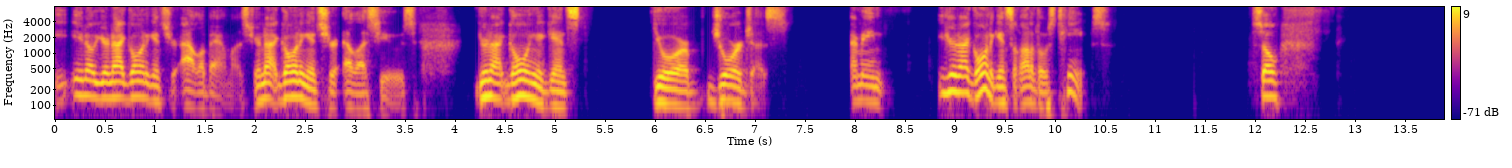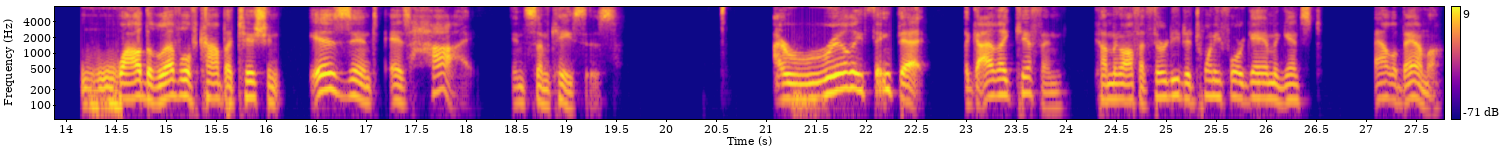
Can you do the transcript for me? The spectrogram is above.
You know, you're not going against your Alabamas. You're not going against your LSU's. You're not going against your Georgias. I mean, you're not going against a lot of those teams. So Mm-hmm. while the level of competition isn't as high in some cases, I really think that a guy like Kiffin coming off a 30 to 24 game against Alabama,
